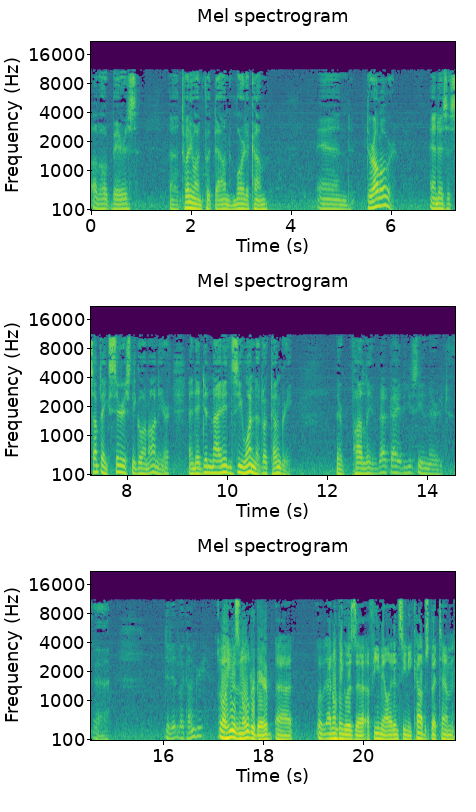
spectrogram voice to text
about bears. Uh, 21 put down, more to come. And they're all over. And there's something seriously going on here. And they didn't, I didn't see one that looked hungry. They're podling. That guy that you see in there, uh, did it look hungry? Well, he was an older bear. Uh, I don't think it was a, a, female. I didn't see any cubs, but um,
